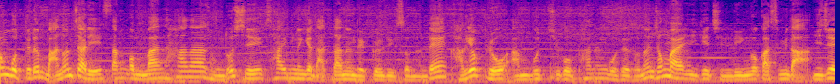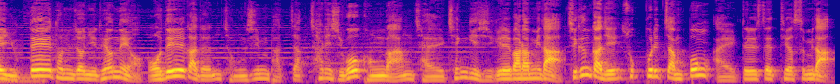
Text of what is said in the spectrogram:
이런 곳들은 만원짜리 싼 것만 하나 정도씩 사 입는 게 낫다는 댓글도 있었는데 가격표 안 붙이고 파는 곳에서는 정말 이게 진리인 것 같습니다. 이제 6대 던전이 되었네요. 어딜 가든 정신 바짝 차리시고 건강 잘 챙기시길 바랍니다. 지금까지 속풀이 짬뽕 알뜰 세트였습니다.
